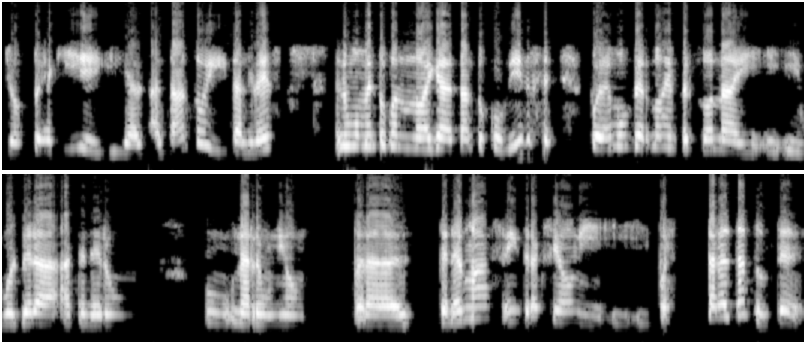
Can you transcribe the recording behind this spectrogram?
yo estoy aquí y, al, al, tanto y tal vez en un momento cuando no haya tanto covid podemos vernos en persona y, volver a, tener un, una reunión para tener más interacción y, y pues estar al tanto de ustedes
